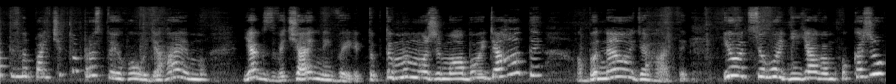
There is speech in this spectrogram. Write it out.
надягати на пальчик, то просто його одягаємо як звичайний виріб. Тобто ми можемо або одягати, або не одягати. І от сьогодні я вам покажу,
